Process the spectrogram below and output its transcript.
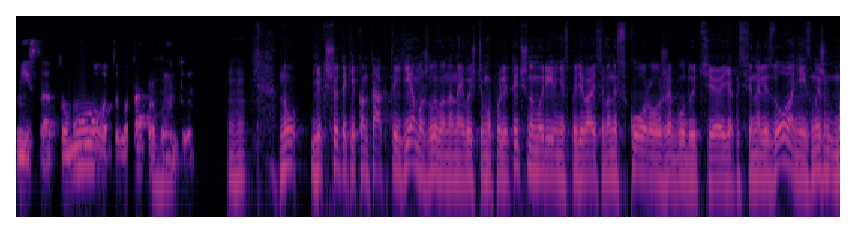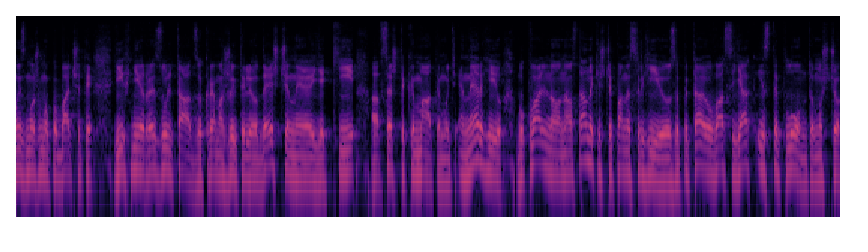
міста. Тому от, от так прокоментую. Угу. Ну, якщо такі контакти є, можливо, на найвищому політичному рівні. Сподіваюся, вони скоро вже будуть е, якось фіналізовані, і ми зможемо побачити їхній результат, зокрема жителі Одещини, які все ж таки матимуть енергію. Буквально наостанок, іще пане Сергію, запитаю вас, як із теплом, тому що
